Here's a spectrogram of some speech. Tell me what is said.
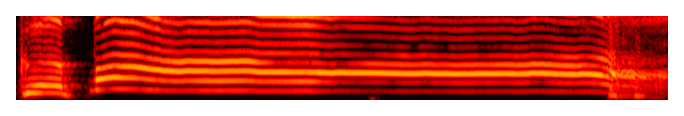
Goodbye!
